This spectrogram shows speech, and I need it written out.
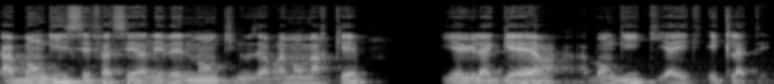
à Bangui s'est passé un événement qui nous a vraiment marqué. Il y a eu la guerre à Bangui qui a éclaté.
